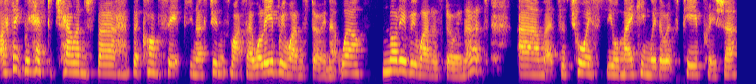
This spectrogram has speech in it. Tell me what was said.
I think we have to challenge the the concept. You know, students might say, "Well, everyone's doing it." Well, not everyone is doing it. Um, it's a choice you're making, whether it's peer pressure.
